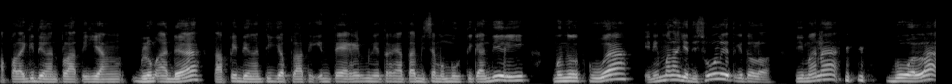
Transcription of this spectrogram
Apalagi dengan pelatih yang belum ada tapi dengan tiga pelatih interim ini ternyata bisa membuktikan diri menurut gua ini malah jadi sulit gitu loh Di mana bola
